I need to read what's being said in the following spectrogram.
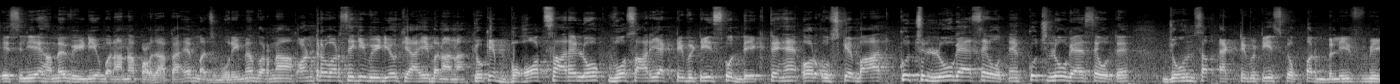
इसलिए हमें वीडियो बनाना पड़ जाता है मजबूरी में, वरना कंट्रोवर्सी की वीडियो क्या ही बनाना। क्योंकि बहुत सारे लोग वो सारी एक्टिविटीज़ को देखते हैं और उसके बाद कुछ लोग ऐसे होते हैं, कुछ लोग ऐसे होते हैं जो उन सब एक्टिविटीज़ के ऊपर बिलीव भी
